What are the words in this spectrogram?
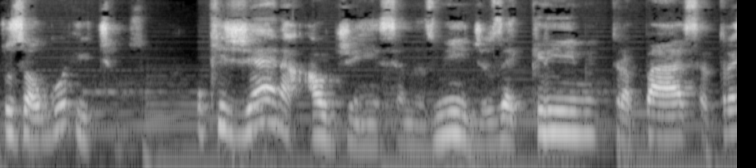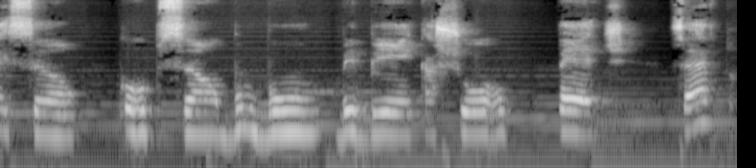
dos algoritmos. O que gera audiência nas mídias é crime, trapaça, traição, corrupção, bumbum, bebê, cachorro, pet, certo?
